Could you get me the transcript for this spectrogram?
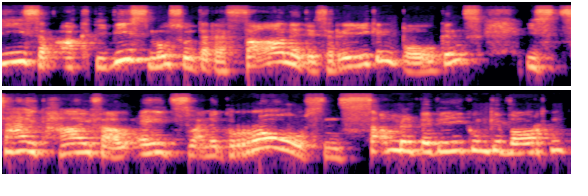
Dieser Aktivismus unter der Fahne des Regenbogens ist seit HIV-AIDS zu einer großen Sammelbewegung geworden,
